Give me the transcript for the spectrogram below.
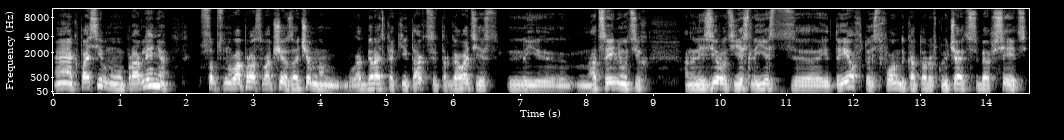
э, к пассивному управлению. Собственно, вопрос вообще, зачем нам отбирать какие-то акции, торговать, если оценивать их, анализировать, если есть ETF, э, то есть фонды, которые включают в себя все эти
